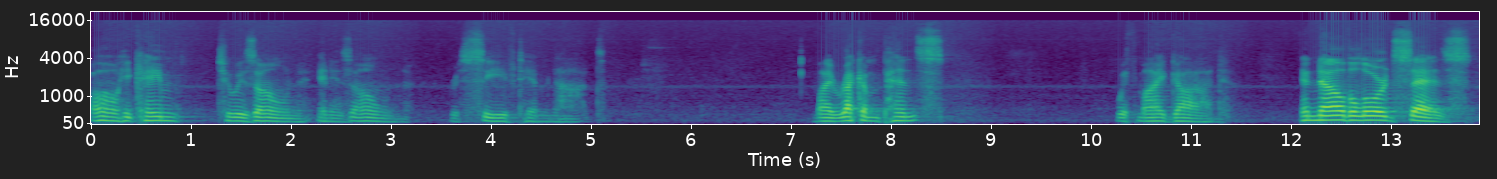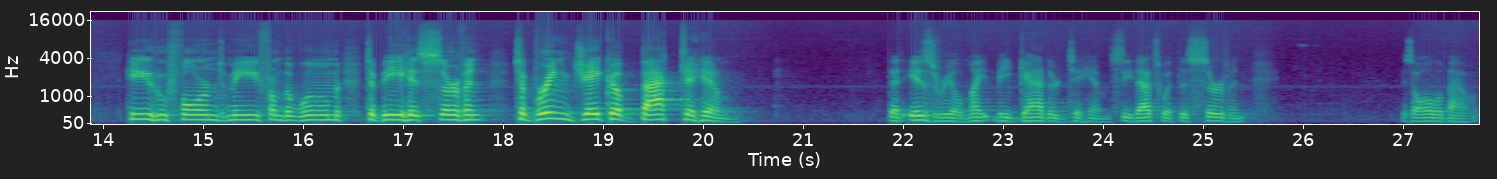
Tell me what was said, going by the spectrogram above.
Oh, he came to his own, and his own received him not. My recompense with my God. And now the Lord says, He who formed me from the womb to be his servant, to bring Jacob back to him, that Israel might be gathered to him. See, that's what this servant is all about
